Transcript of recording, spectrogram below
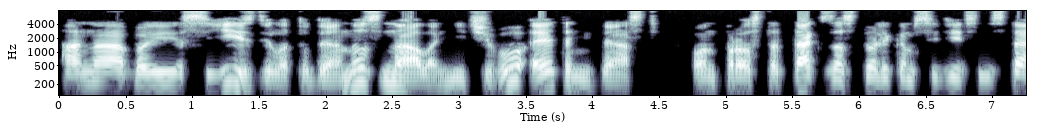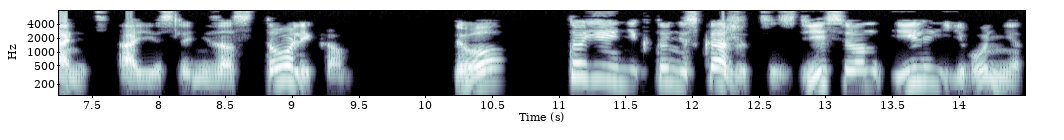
Она бы съездила туда, но знала, ничего это не даст. Он просто так за столиком сидеть не станет, а если не за столиком, то, то ей никто не скажет, здесь он или его нет.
